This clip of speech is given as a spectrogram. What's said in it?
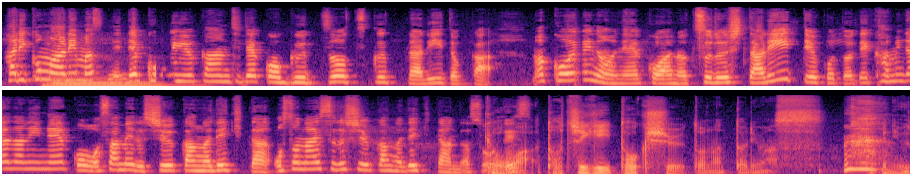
張り子もありますね。うん。でこういう感じでこうグッズを作ったりとか、まあ、こういうのをねこうあの吊るしたりっていうことで神棚にねこう収める習慣ができたお供えする習慣ができたんだそうです。今日は栃木特集となっております。特に宇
